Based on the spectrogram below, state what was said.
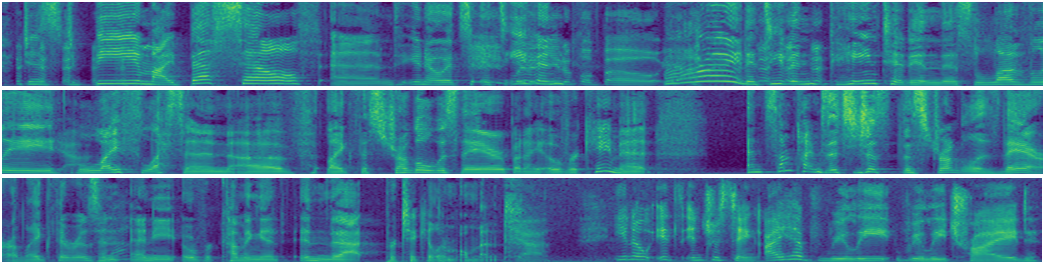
just be my best self and you know it's it's even beautiful bow. Right. It's even painted in this lovely life lesson of like the struggle was there, but I overcame it. And sometimes it's just the struggle is there. Like there isn't any overcoming it in that particular moment. Yeah. You know, it's interesting. I have really, really tried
